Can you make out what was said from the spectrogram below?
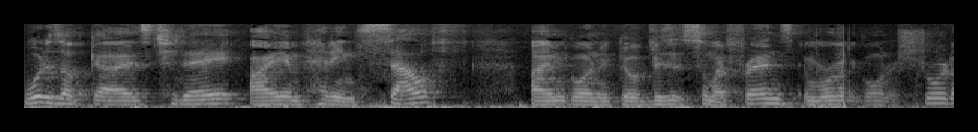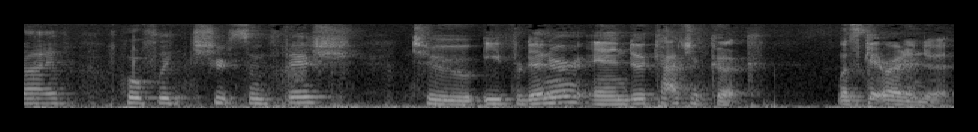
What is up, guys? Today I am heading south. I'm going to go visit some of my friends and we're going to go on a shore dive, hopefully shoot some fish to eat for dinner and do a catch and cook. Let's get right into it.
